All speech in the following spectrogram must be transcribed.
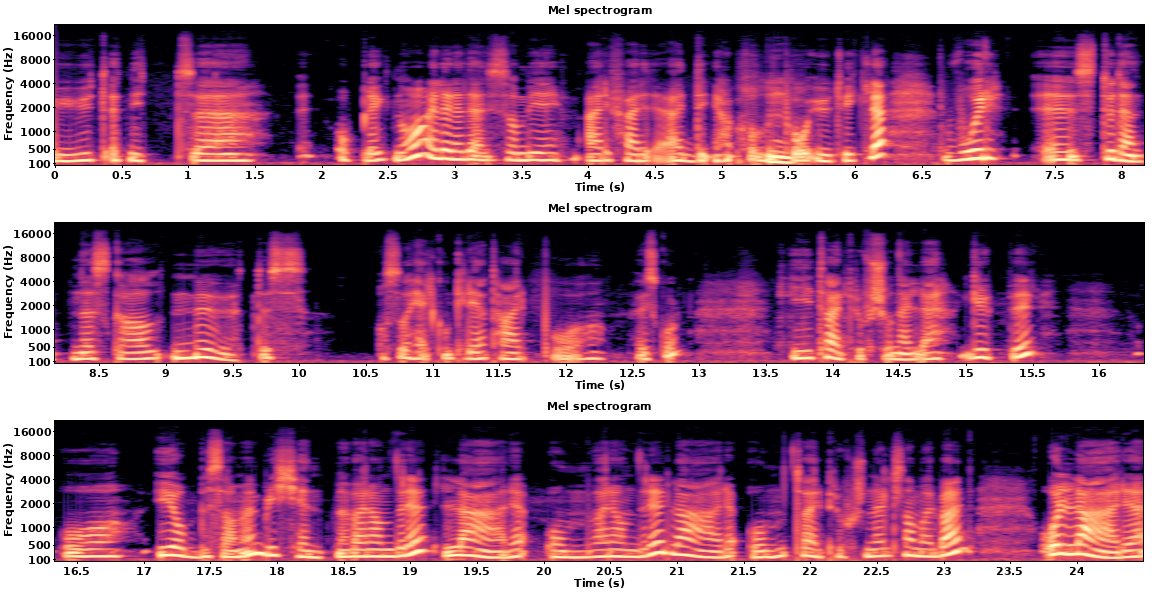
ut et nytt eh, opplegg nå, eller det som vi er i ferd, er, holder Mm. på å utvikle, hvor eh, studentene skal møtes, også helt konkret her på høyskolen, i tverrprofesjonelle grupper. Og jobbe sammen, bli kjent med hverandre, lære om hverandre, lære om tverrprofesjonelt samarbeid. Og lære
